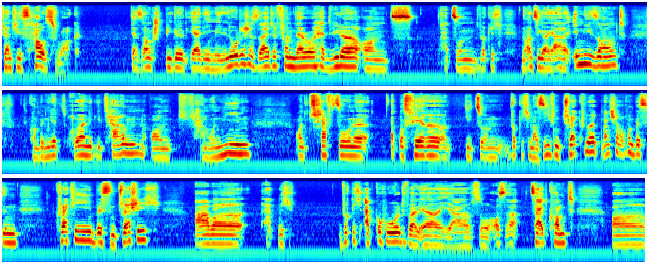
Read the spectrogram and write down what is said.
20th House Rock. Der Song spiegelt eher die melodische Seite von Narrowhead wieder und hat so einen wirklich 90er Jahre Indie-Sound, kombiniert röhrende Gitarren und Harmonien und schafft so eine Atmosphäre, die zu einem wirklich massiven Track wird. Manchmal auch ein bisschen cracky, ein bisschen trashig, aber hat mich wirklich abgeholt, weil er ja so aus der Zeit kommt, äh,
